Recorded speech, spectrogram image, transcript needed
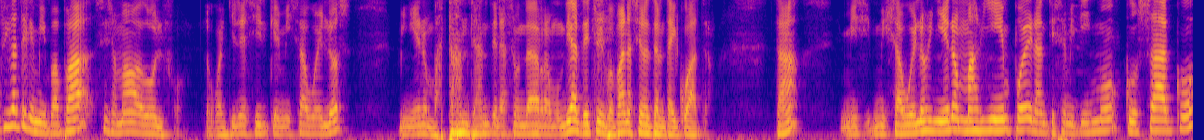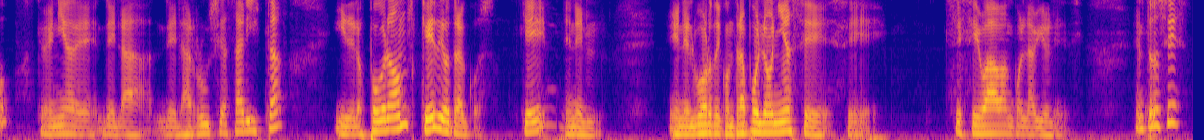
Fíjate que mi papá se llamaba Adolfo, lo cual quiere decir que mis abuelos vinieron bastante antes de la Segunda Guerra Mundial. De hecho, mi papá nació en el 34. Mis, mis, abuelos vinieron más bien por el antisemitismo cosaco, que venía de, la, de la Rusia zarista y de los pogroms, que de otra cosa. Que en el, en el borde contra Polonia se, se, se cebaban con la violencia. Entonces,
